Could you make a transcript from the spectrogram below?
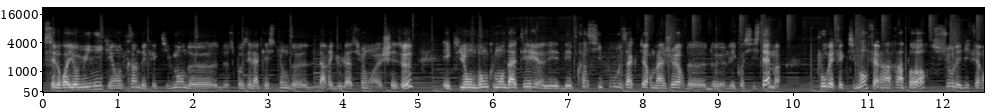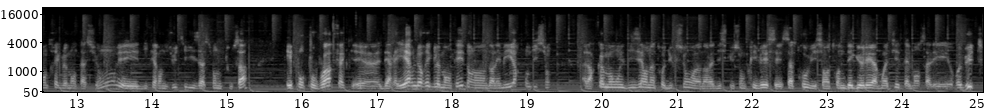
C'est le Royaume-Uni qui est en train d'effectivement de, de se poser la question de, de la régulation euh, chez eux et qui ont donc mandaté les, des principaux acteurs majeurs de, de l'écosystème pour effectivement faire un rapport sur les différentes réglementations, les différentes utilisations de tout ça et pour pouvoir euh, derrière le réglementer dans, dans les meilleures conditions. Alors comme on le disait en introduction euh, dans la discussion privée, ça se trouve ils sont en train de dégueuler à moitié tellement ça les rebute.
